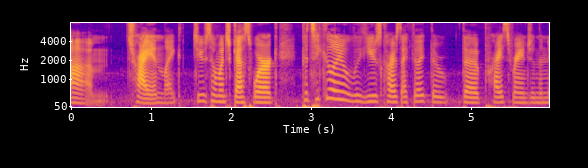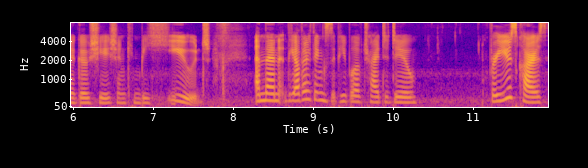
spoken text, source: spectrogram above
um, try and like do so much guesswork. Particularly with used cars i feel like the the price range and the negotiation can be huge. And then the other things that people have tried to do for used cars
